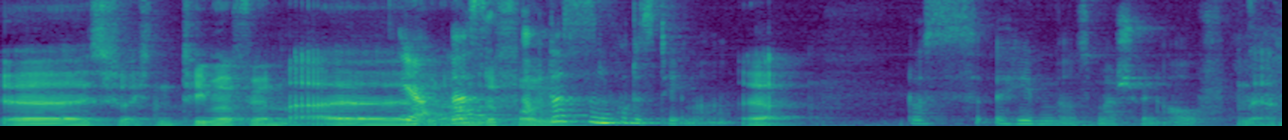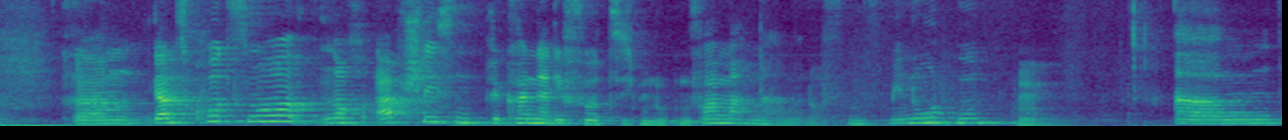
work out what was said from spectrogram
Äh, ist vielleicht ein Thema für, ein, äh, ja, eine das, andere ach, Folge. das ist ein gutes Thema. ja, Das heben wir uns mal schön auf. ja. Ähm, ganz kurz nur noch abschließend, wir können ja die 40 Minuten voll machen, da haben wir noch 5 Minuten. Ähm,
